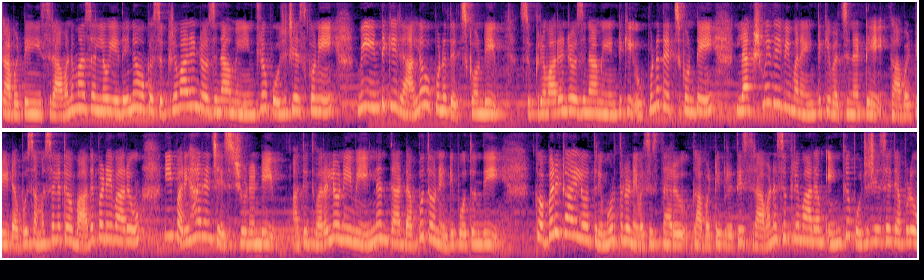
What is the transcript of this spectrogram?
కాబట్టి ఈ శ్రావణ మాసంలో ఏదైనా ఒక శుక్రవారం రోజున మీ ఇంట్లో పూజ చేసుకొని మీ ఇంటికి రాళ్ళ ఉప్పును తెచ్చుకోండి. శుక్రవారం రోజున మీ ఇంటికి ఉప్పును తెచ్చుకుంటే లక్ష్మీదేవి మన ఇంటికి వచ్చినట్టే. కాబట్టి డబ్బు సమస్యలతో బాధపడేవారు ఈ పరిహారం చేసి చూడండి. అతి త్వరలోనే మీ ఇల్లంతా డబ్బుతో నిండిపోతుంది. కొబ్బరికాయలో త్రిమూర్తులు నివసిస్తారు. కాబట్టి ప్రతి శ్రావణ శుక్రవారం ఇంట్లో పూజ చేసేటప్పుడు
